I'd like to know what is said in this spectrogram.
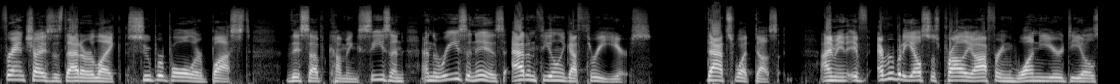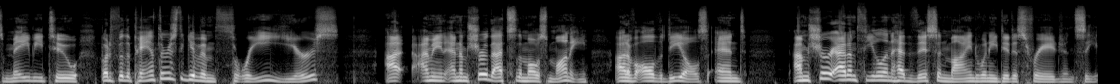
franchises that are like Super Bowl or bust. this upcoming season. And the reason is Adam Thielen got three years. That's what does it. I mean, if everybody else was probably offering one year deals, maybe two, but for the Panthers to give him three years, I, I mean, and I'm sure that's the most money out of all the deals. And I'm sure Adam Thielen had this in mind when he did his free agency.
